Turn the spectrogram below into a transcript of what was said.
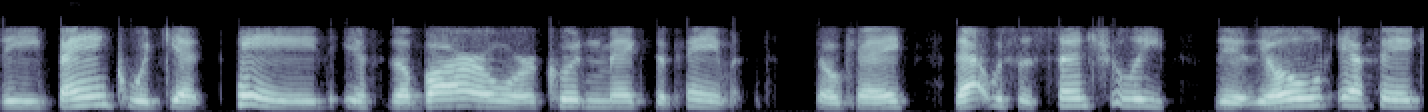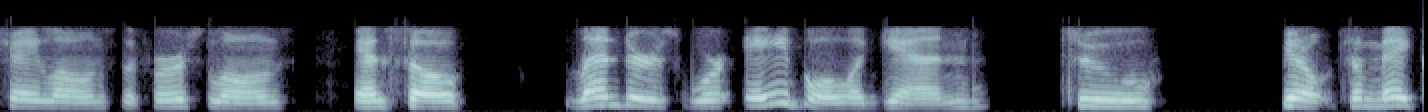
the bank would get paid if the borrower couldn't make the payment. Okay, that was essentially the the old FHA loans, the first loans, and so lenders were able again to you know to make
